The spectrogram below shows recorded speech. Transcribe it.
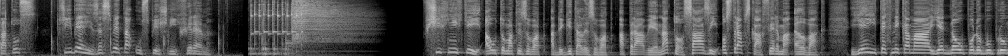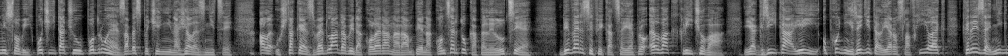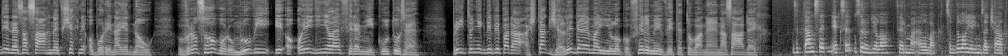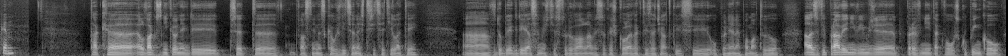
Status Příběhy ze světa úspěšných firem. Všichni chtějí automatizovat a digitalizovat a právě na to sází ostravská firma Elvak. Její technika má jednou podobu průmyslových počítačů, po druhé zabezpečení na železnici. Ale už také zvedla Davida Kolera na rampě na koncertu kapely Lucie. Diversifikace je pro Elvak klíčová. Jak říká její obchodní ředitel Jaroslav Chýlek, krize nikdy nezasáhne všechny obory najednou. V rozhovoru mluví i o ojedinělé firemní kultuře. Prý to někdy vypadá až tak, že lidé mají logo firmy vytetované na zádech. Zeptám se, jak se zrodila firma Elvak? Co bylo jejím začátkem? Tak eh, Elvak vznikl někdy před eh, vlastně dneska už více než 30 lety. A v době, kdy já jsem ještě studoval na vysoké škole, tak ty začátky si úplně nepamatuju. Ale z vyprávění vím, že první takovou skupinkou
